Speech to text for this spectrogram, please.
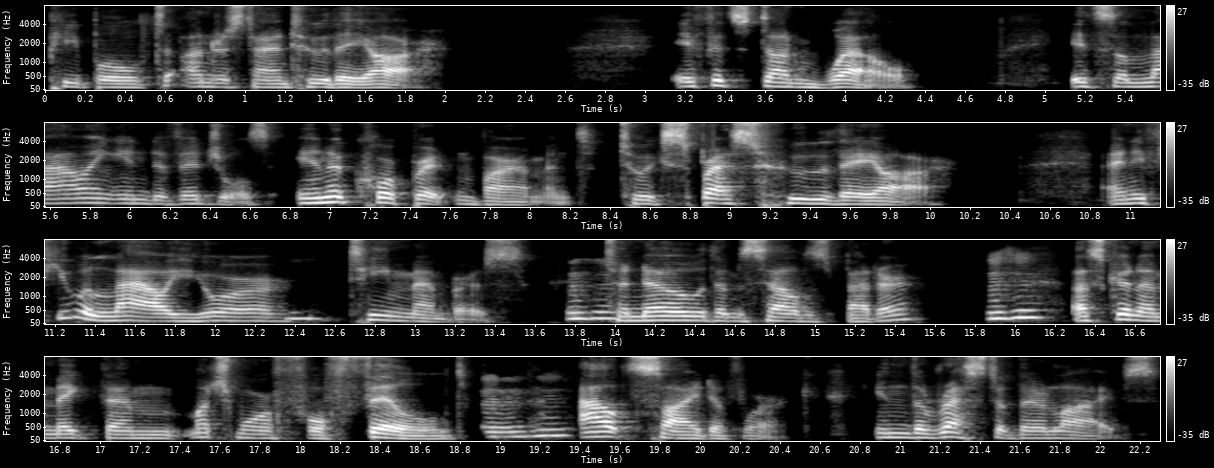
people to understand who they are. If it's done well, it's allowing individuals in a corporate environment to express who they are. And if you allow your Mhm. team members Mhm. to know themselves better, Mhm. that's going to make them much more fulfilled Mhm. outside of work in the rest of their lives.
